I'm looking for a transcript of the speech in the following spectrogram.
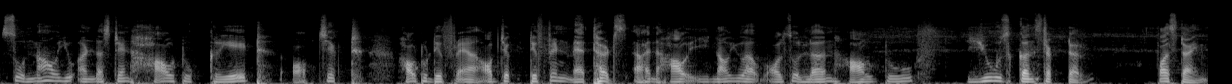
So now you understand how to create object how to different object different methods and how now you have also learned how to use constructor first time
